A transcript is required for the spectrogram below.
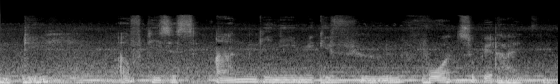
und dich auf dieses angenehme Gefühl vorzubereiten.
